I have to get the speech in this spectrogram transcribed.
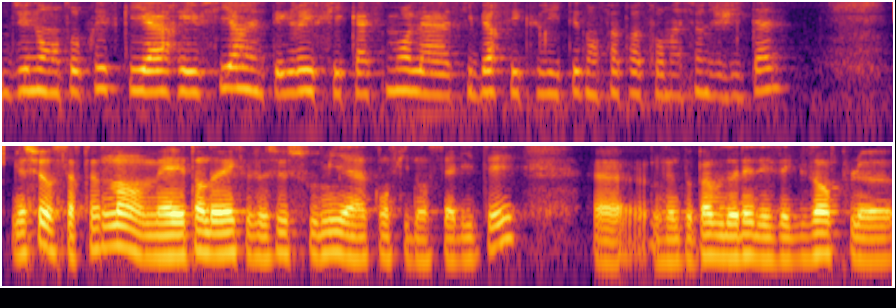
d'une entreprise qui a réussi à intégrer efficacement la cybersécurité dans sa transformation digitale? Bien sûr, certainement, mais étant donné que je suis soumis à confidentialité, euh, je ne peux pas vous donner des exemples euh,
